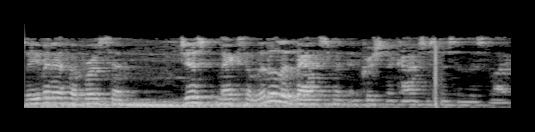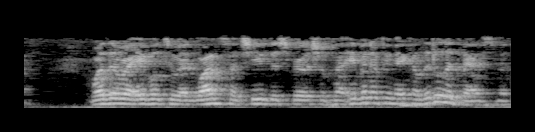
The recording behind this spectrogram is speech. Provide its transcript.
So even if a person just makes a little advancement in Krishna consciousness in this life, whether we're able to at once achieve the spiritual plan, even if we make a little advancement,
